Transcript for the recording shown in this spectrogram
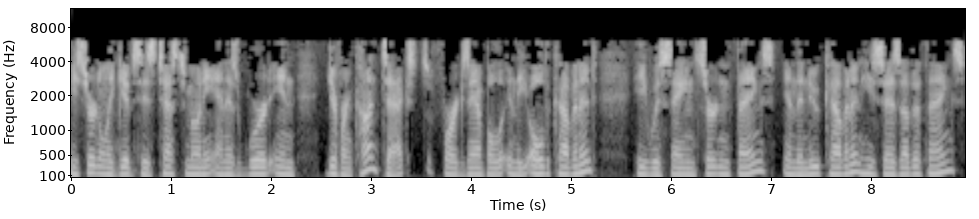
He certainly gives his testimony and his word in different contexts. For example, in the Old Covenant, he was saying certain things. In the New Covenant, he says other things.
